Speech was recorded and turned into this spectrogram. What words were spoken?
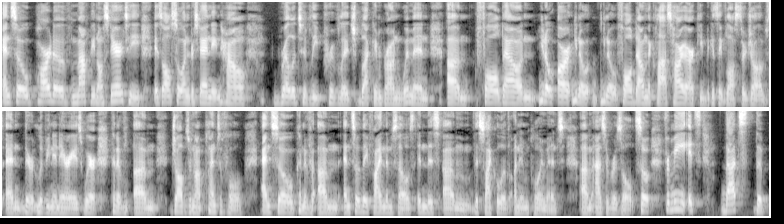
And so part of mapping austerity is also understanding how relatively privileged Black and Brown women um, fall down, you know, are you know you know fall down the class hierarchy because they've lost their jobs and they're living in areas where kind of um, jobs are not plentiful, and so kind of um, and so they find themselves in this um, this cycle of unemployment um, as a result. So for me, it's that's the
